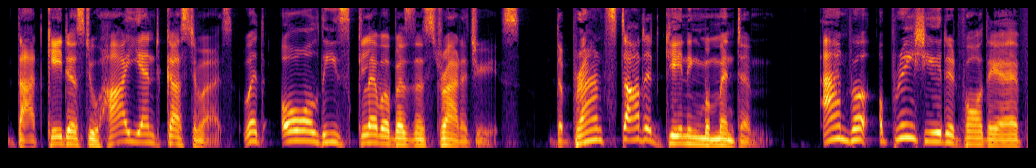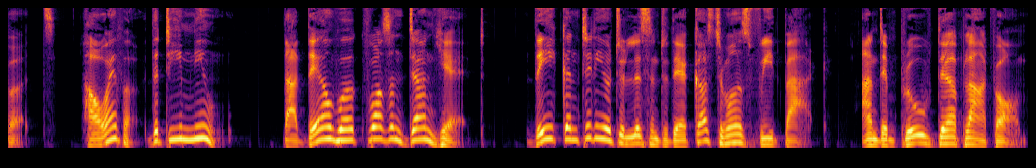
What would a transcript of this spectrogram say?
that caters to high end customers with all these clever business strategies. The brand started gaining momentum and were appreciated for their efforts. However, the team knew that their work wasn't done yet. They continued to listen to their customers' feedback and improved their platform.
